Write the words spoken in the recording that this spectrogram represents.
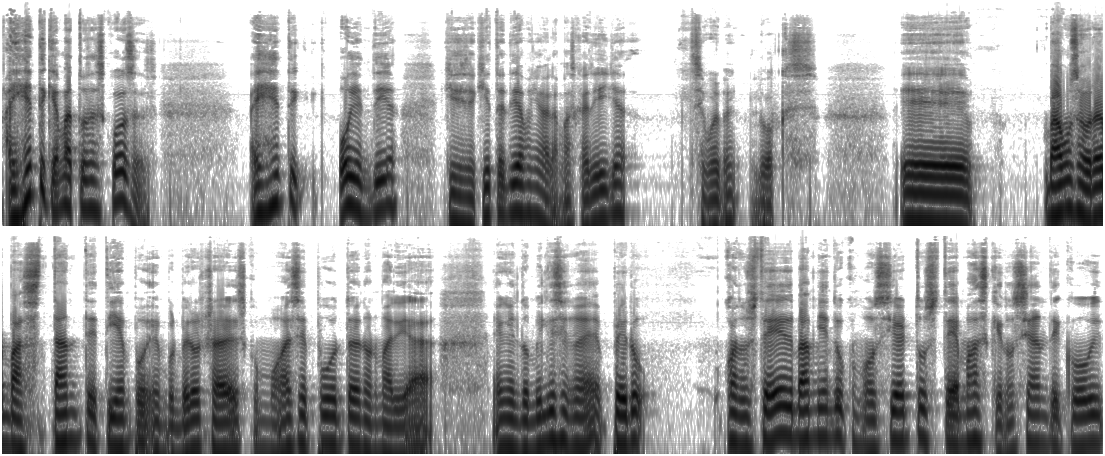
Hay gente que ama todas esas cosas. Hay gente hoy en día que si se quita el día de mañana la mascarilla, se vuelven locas. Eh, vamos a durar bastante tiempo en volver otra vez como a ese punto de normalidad en el 2019, pero cuando ustedes van viendo como ciertos temas que no sean de COVID,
